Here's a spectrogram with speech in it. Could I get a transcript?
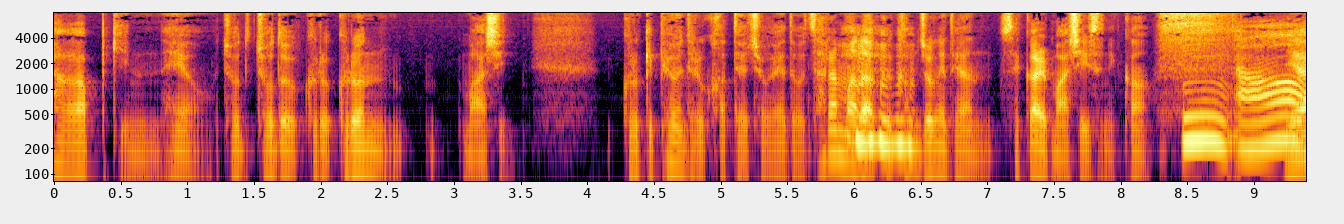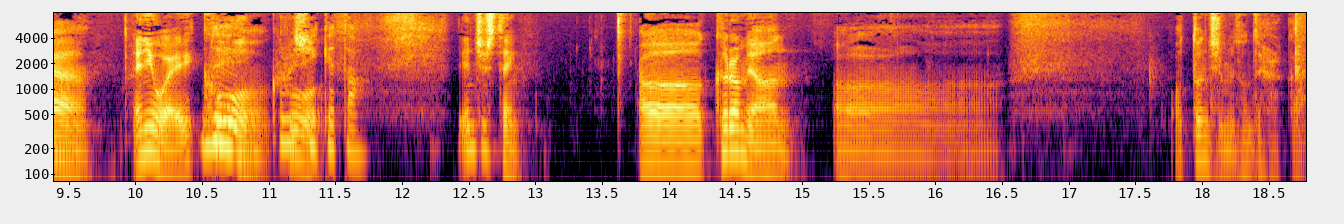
차갑긴 해요. 저도 저도 그런 그런 맛이 그렇게 표현이 될것 같아요. 저 해도 사람마다 그 감정에 대한 색깔 맛이 있으니까. 음, 아, Yeah. Anyway, 네, cool, 그럴 수 cool. 있겠다. Interesting. 어 그러면 어 어떤 질문 선택할까?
